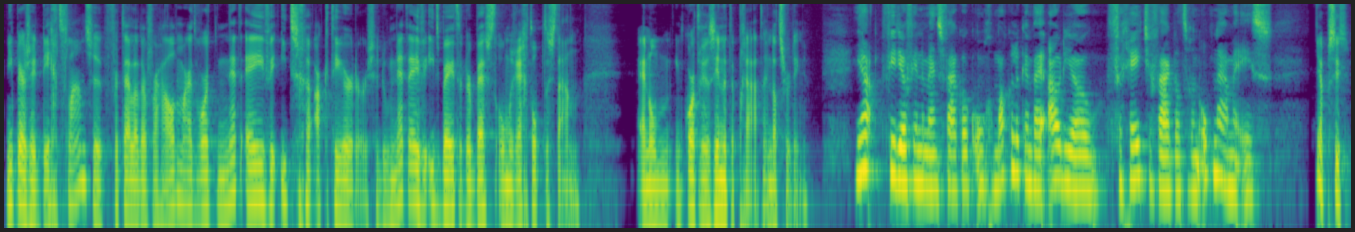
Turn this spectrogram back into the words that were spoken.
niet per se dichtslaan. Ze vertellen er verhaal, maar het wordt net even iets geacteerder. Ze doen net even iets beter hun best om rechtop te staan en om in kortere zinnen te praten en dat soort dingen. Ja, video vinden mensen vaak ook ongemakkelijk. En bij audio vergeet je vaak dat er een opname is. Ja, precies.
